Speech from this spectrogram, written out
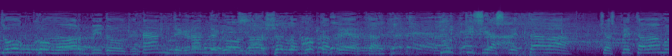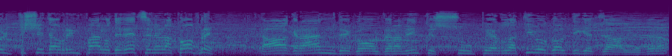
tocco morbido, grande grande gol, ha lasciato bocca aperta. Tutti si aspettava, ci aspettavamo il pisce da un rimpallo, Devezze nella copre. Ah, grande gol, veramente superlativo gol di Ghezzal. vera-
